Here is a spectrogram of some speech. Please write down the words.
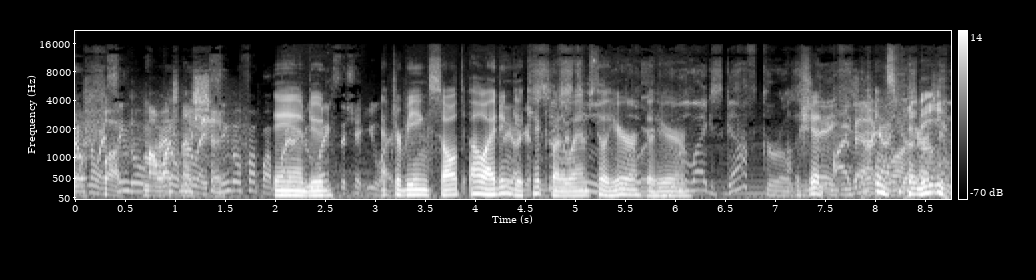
don't a know a fuck. single- I'm not I don't watching know that a shit. single football player Damn, who dude. likes the shit you like. After being salty. Oh, I didn't Yeah, get guess kicked, by the way. I'm still here. Still here. Oh, shit. Hey, Thanks, Penny.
